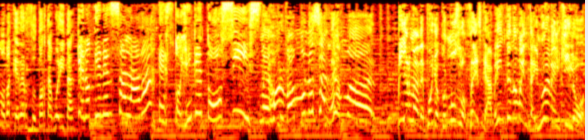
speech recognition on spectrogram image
¿Cómo va a querer su torta, güerita? ¿Que no tiene ensalada? Estoy en ketosis. Mejor vámonos al Esmar. Pierna de pollo con muslo fresca a 20.99 el kilo.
